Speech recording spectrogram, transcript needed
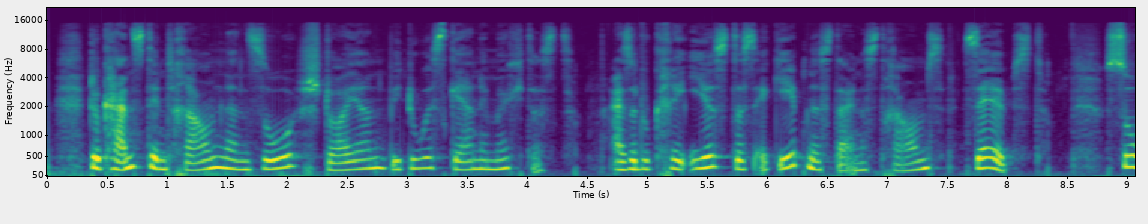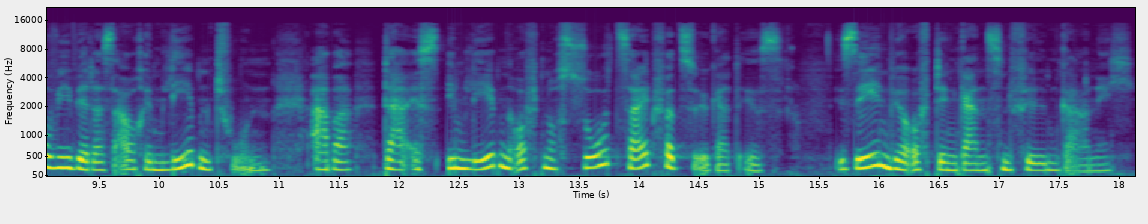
du kannst den Traum dann so steuern, wie du es gerne möchtest. Also du kreierst das Ergebnis deines Traums selbst so wie wir das auch im Leben tun. Aber da es im Leben oft noch so zeitverzögert ist, sehen wir oft den ganzen Film gar nicht.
